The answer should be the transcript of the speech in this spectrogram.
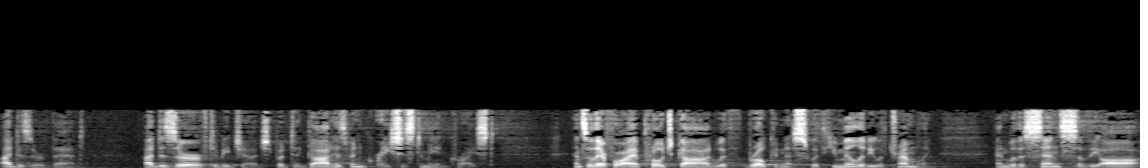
I deserve that. I deserve to be judged. But God has been gracious to me in Christ. And so, therefore, I approach God with brokenness, with humility, with trembling, and with a sense of the awe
